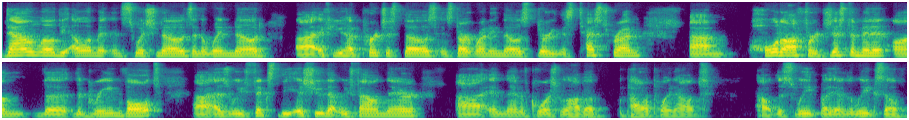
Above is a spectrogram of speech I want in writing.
Download the element and switch nodes and the wind node. Uh, if you have purchased those and start running those during this test run, um, hold off for just a minute on the, the green vault uh, as we fix the issue that we found there. Uh, and then of course we'll have a, a, PowerPoint out out this week by the end of the week. So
